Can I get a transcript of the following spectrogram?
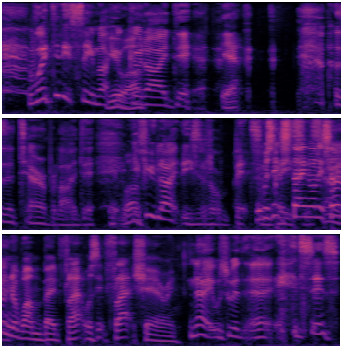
when did it seem like You a are. good idea? Yeah. That was a terrible idea. It was. If you like these little bits, Was it staying on its oh, own, yeah. the one-bed flat? Was it flat sharing? No, it was with. Uh, it says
